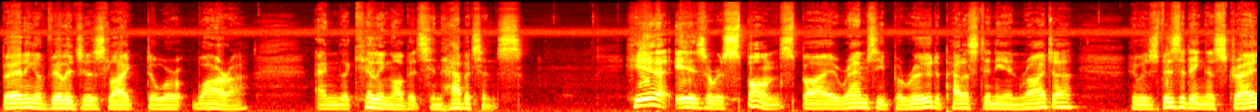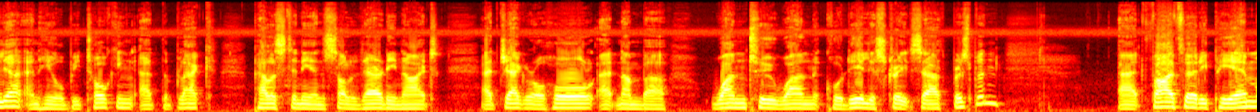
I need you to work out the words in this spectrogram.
burning of villages like Huwwara and the killing of its inhabitants. Here is a response by Ramzy Baroud, a Palestinian writer who is visiting Australia, and he will be talking at the Black Palestinian Solidarity Night at Jagera Hall at number 121 Cordelia Street, South Brisbane at 5:30 p.m.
